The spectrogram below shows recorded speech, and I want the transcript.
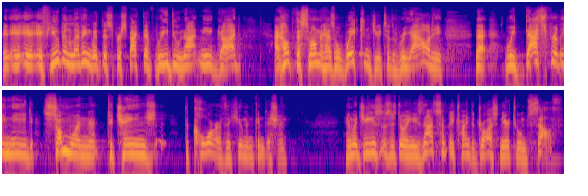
and if you've been living with this perspective, we do not need God, I hope this moment has awakened you to the reality that we desperately need someone to change the core of the human condition. And what Jesus is doing, he's not simply trying to draw us near to himself,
